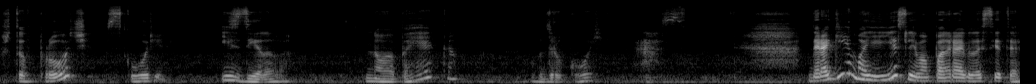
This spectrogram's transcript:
что, впрочем, вскоре и сделала. Но об этом в другой раз. Дорогие мои, если вам понравилась эта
